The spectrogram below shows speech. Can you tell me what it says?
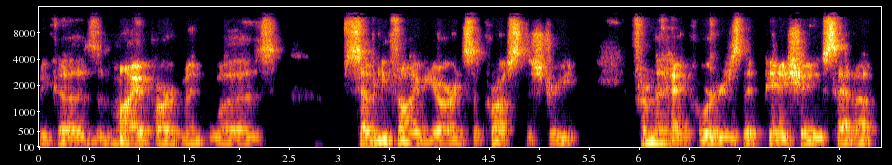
because my apartment was 75 yards across the street from the headquarters that Pinochet set up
